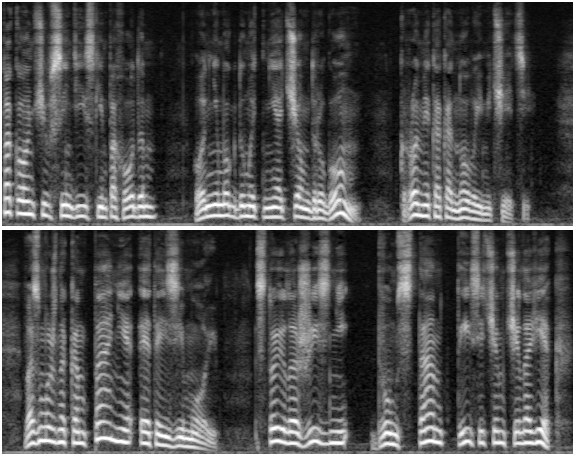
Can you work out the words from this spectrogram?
Покончив с индийским походом, он не мог думать ни о чем другом, кроме как о новой мечети. Возможно, компания этой зимой стоила жизни двумстам тысячам человек.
